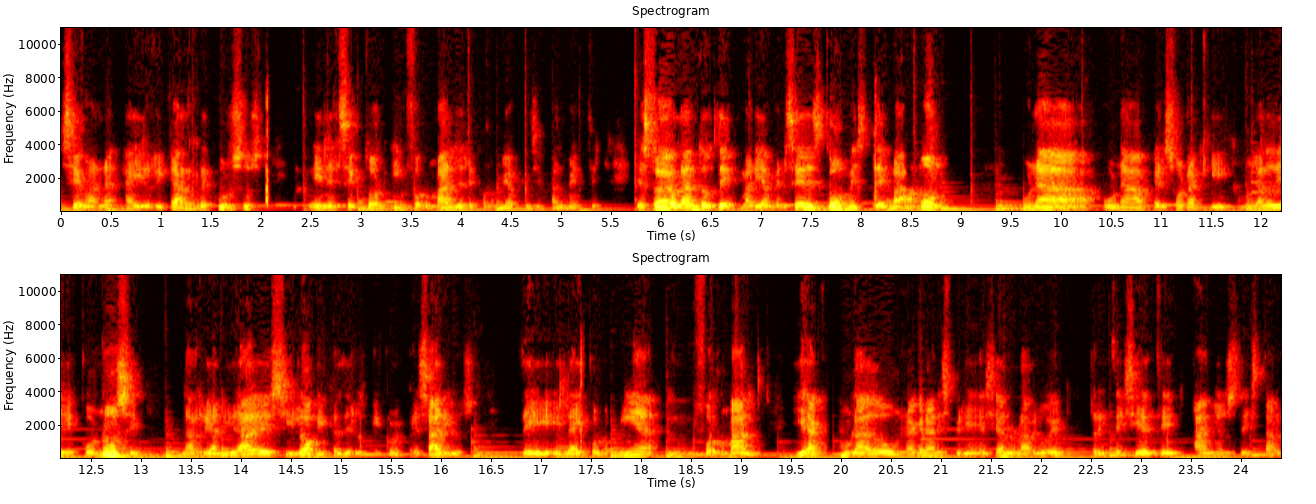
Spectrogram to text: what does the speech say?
se van a irrigar recursos en el sector informal de la economía principalmente. Estoy hablando de María Mercedes Gómez de Bahamón, una, una persona que, como ya lo dije, conoce las realidades y lógicas de los microempresarios, de la economía informal y ha acumulado una gran experiencia a lo largo de 37 años de estar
